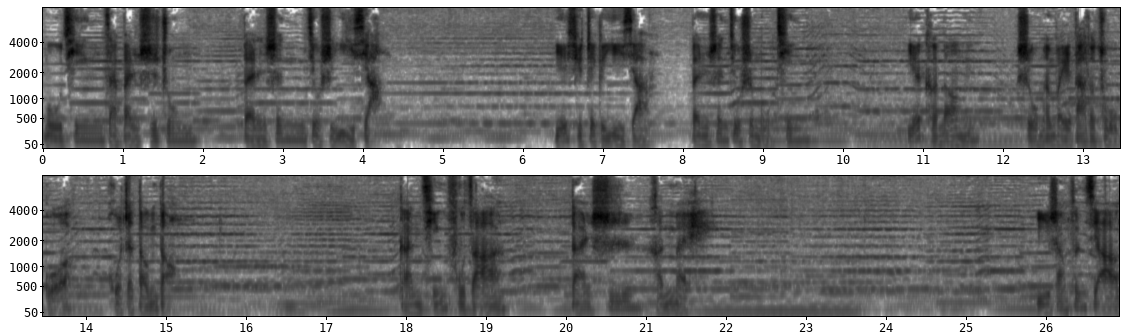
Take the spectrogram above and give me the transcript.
母亲在本诗中本身就是意象，也许这个意象本身就是母亲，也可能是我们伟大的祖国，或者等等。感情复杂，但诗很美。以上分享。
